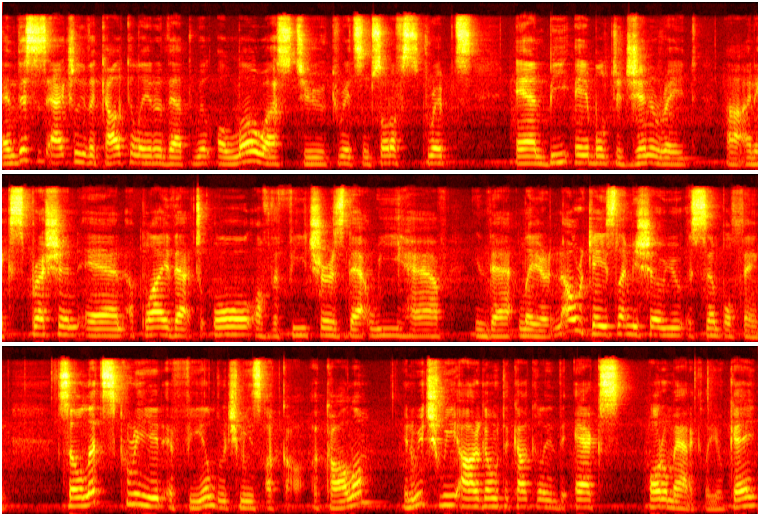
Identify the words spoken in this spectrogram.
And this is actually the calculator that will allow us to create some sort of scripts and be able to generate uh, an expression and apply that to all of the features that we have in that layer. In our case, let me show you a simple thing. So let's create a field, which means a, a column, in which we are going to calculate the x automatically, okay?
